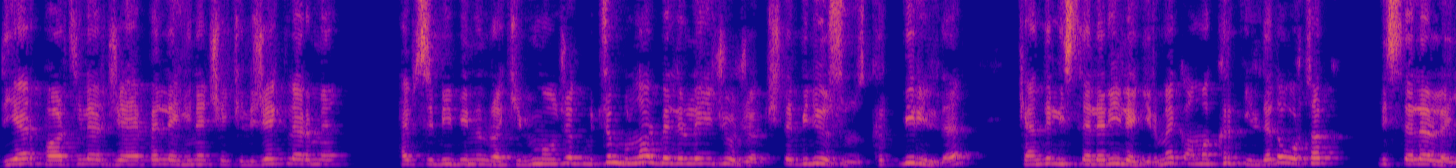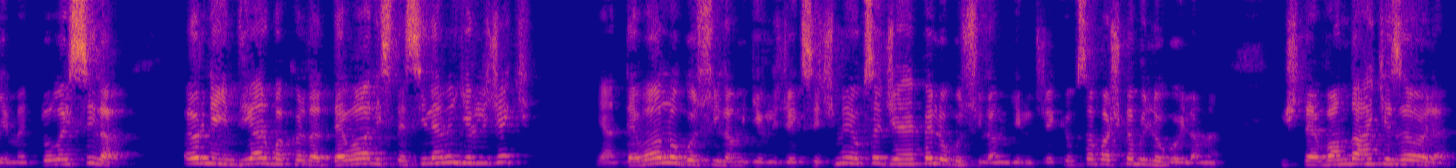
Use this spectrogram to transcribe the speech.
Diğer partiler CHP lehine çekilecekler mi? Hepsi birbirinin rakibi mi olacak? Bütün bunlar belirleyici olacak. İşte biliyorsunuz 41 ilde kendi listeleriyle girmek ama 40 ilde de ortak listelerle girmek. Dolayısıyla Örneğin Diyarbakır'da DEVA listesiyle mi girilecek? Yani DEVA logosuyla mı girilecek seçime yoksa CHP logosuyla mı girilecek yoksa başka bir logoyla mı? İşte Van'da hakeza öyle.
